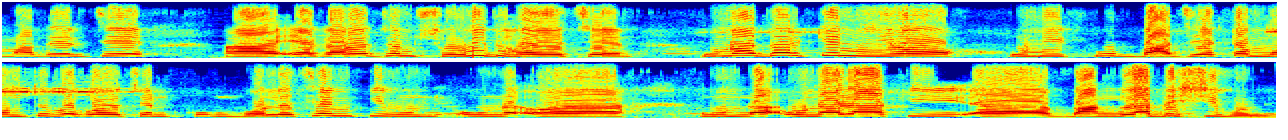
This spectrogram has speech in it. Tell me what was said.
আমাদের যে এগারো জন শহীদ হয়েছেন, উনাদেরকে নিয়েও উনি খুব বাজে একটা মন্তব্য করেছেন বলেছেন কি উনারা কি বাংলাদেশি বলে।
